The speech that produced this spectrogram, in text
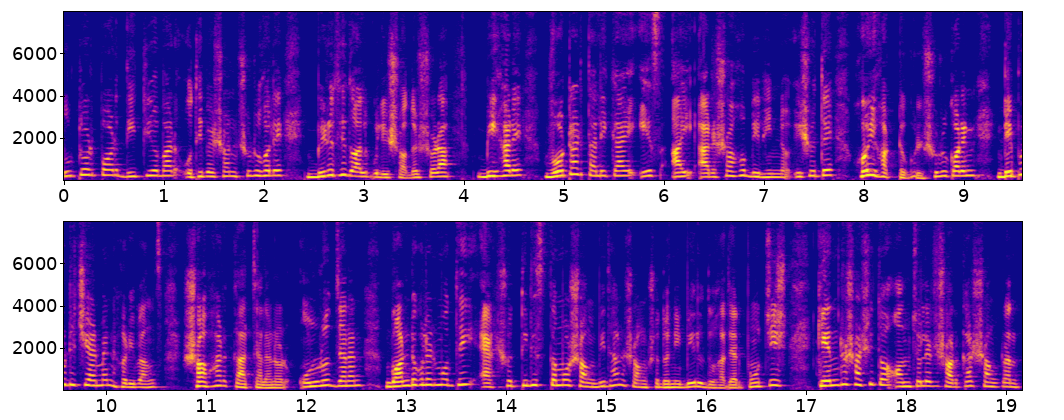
দুটোর পর দ্বিতীয়বার অধিবেশন শুরু হলে বিরোধী দলগুলির সদস্যরা বিহারে ভোটার তালিকায় এসআইআর সহ বিভিন্ন ইস্যুতে হৈ হট্টগোল শুরু করেন। ডেপুটি চেয়ারম্যান হরিবংশ সভার কাজ চালানোর অনুরোধ জানান। গণ্ডগোলের মধ্যেই একশো তিরিশতম সংবিধান সংশোধনী বিল দু হাজার পঁচিশ, কেন্দ্রশাসিত অঞ্চলের সরকার সংক্রান্ত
